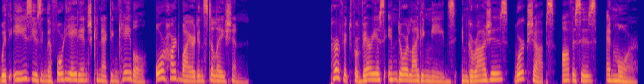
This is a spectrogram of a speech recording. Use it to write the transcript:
with ease using the 48 inch connecting cable or hardwired installation perfect for various indoor lighting needs in garages, workshops, offices, and more.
